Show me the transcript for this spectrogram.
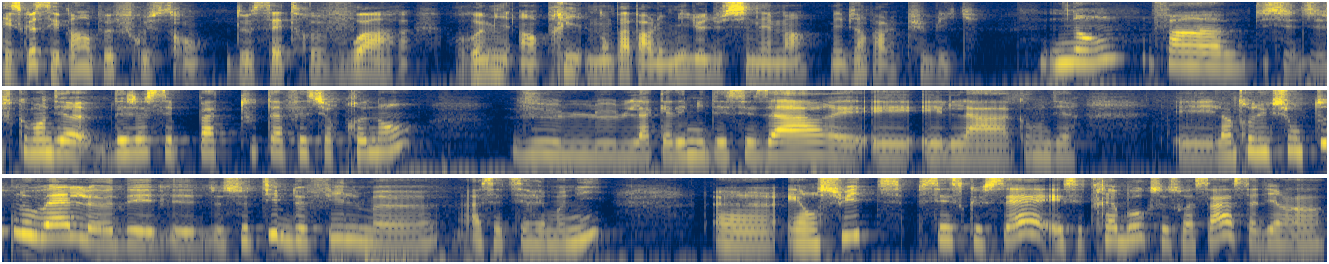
Est-ce que c'est pas un peu frustrant de s'être voir remis un prix non pas par le milieu du cinéma, mais bien par le public? Non, enfin, comment dire, déjà c'est pas tout à fait surprenant, vu l'Académie des Césars et, et- et la, comment dire, et l'introduction toute nouvelle euh, des- des- de ce type de film euh, à cette cérémonie. Euh, et ensuite, c'est ce que c'est, et c'est très beau que ce soit ça, c'est-à-dire un,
